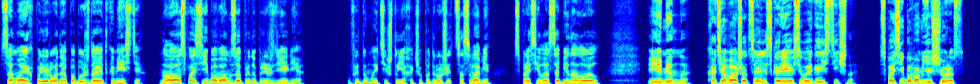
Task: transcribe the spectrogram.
Сама их природа побуждает к мести. Но спасибо вам за предупреждение. — Вы думаете, что я хочу подружиться с вами? — спросила Сабина Лойл. — Именно. Хотя ваша цель, скорее всего, эгоистична. Спасибо вам еще раз.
